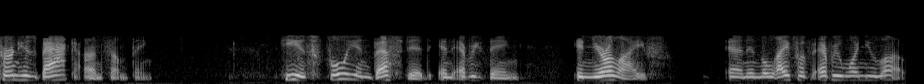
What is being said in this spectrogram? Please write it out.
turn his back on something. He is fully invested in everything in your life and in the life of everyone you love.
